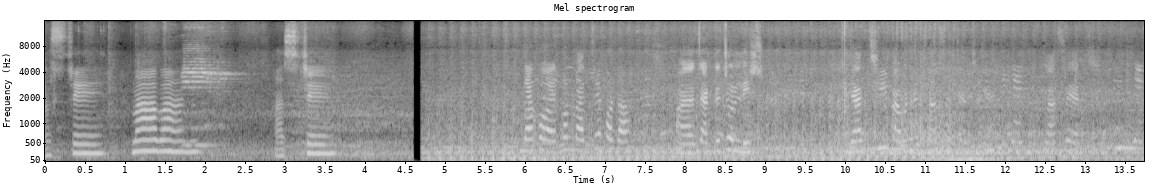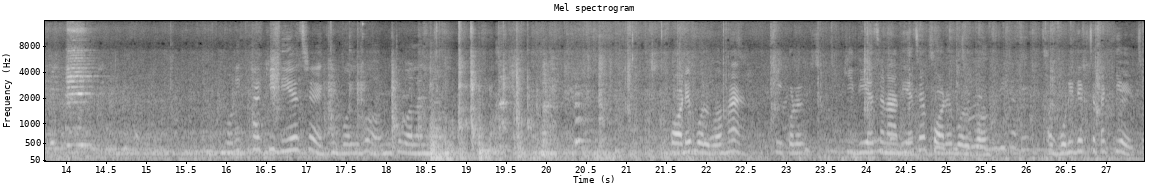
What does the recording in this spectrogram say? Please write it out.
আসছে বাবান আসছে দেখো এখন বাজছে কটা? চারটে চল্লিশ। যাচ্ছি বাবানের ক্লাস আছে আজকে। ক্লাসে যাচ্ছি পরীক্ষা কি দিয়েছে? কি বলব? কিছু বলার নেই। পরে বলব হ্যাঁ। কি করে কি দিয়েছে না দিয়েছে পরে বলব। আর বুড়ি দেখছে তা কি হয়েছে?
